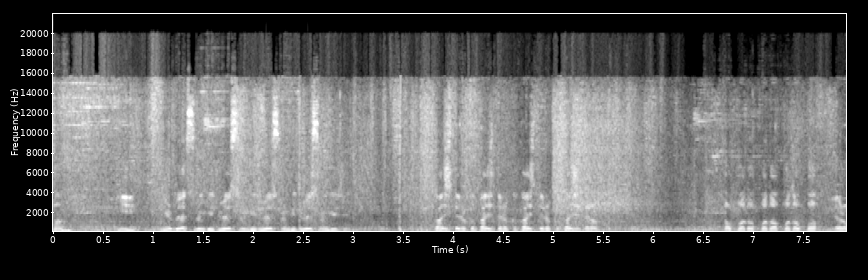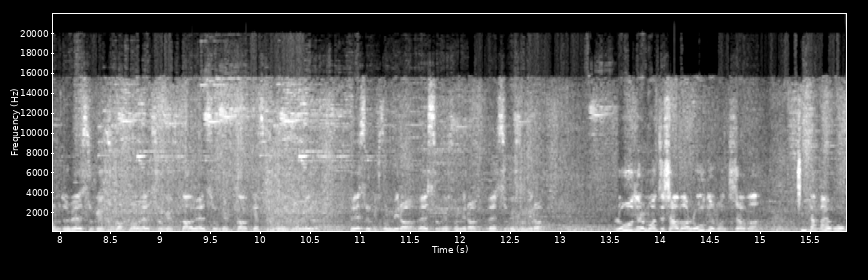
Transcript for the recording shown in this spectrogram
3 2 1 웨스트로 인게지 웨스트로 인게지 웨스트로 인게지 웨스트로 인게지. 끝까지 때려 끝까지 때려 끝까지 때려 끝까지 때려. 덮어 덮어 덮어 덮어. 여러분들 웨스트로 계속 덮어 웨스트로 계속 가 웨스트로 계속 가. 계속 계속 밀어. 웨스트로 계속 밀어 웨스트로 계속 밀어 웨스트로 계속 밀어. 로우들 먼저 잡아 로우들 먼저 잡아. 침탕 깔고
